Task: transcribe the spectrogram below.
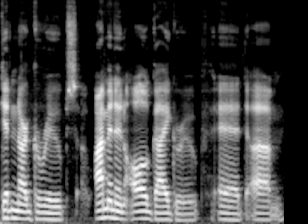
get in our groups. I'm in an all guy group, and, um,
